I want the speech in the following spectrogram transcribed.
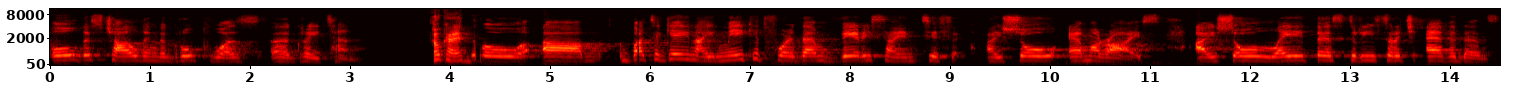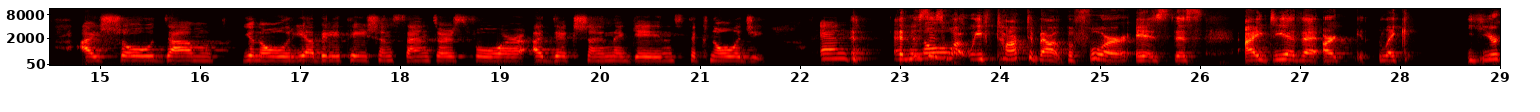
oldest child in the group was uh, grade 10. Okay. So, um, but again, I make it for them very scientific. I show MRIs. I show latest research evidence. I show them, you know, rehabilitation centers for addiction against technology. And And You this know- is what we've talked about before is this idea that our like your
